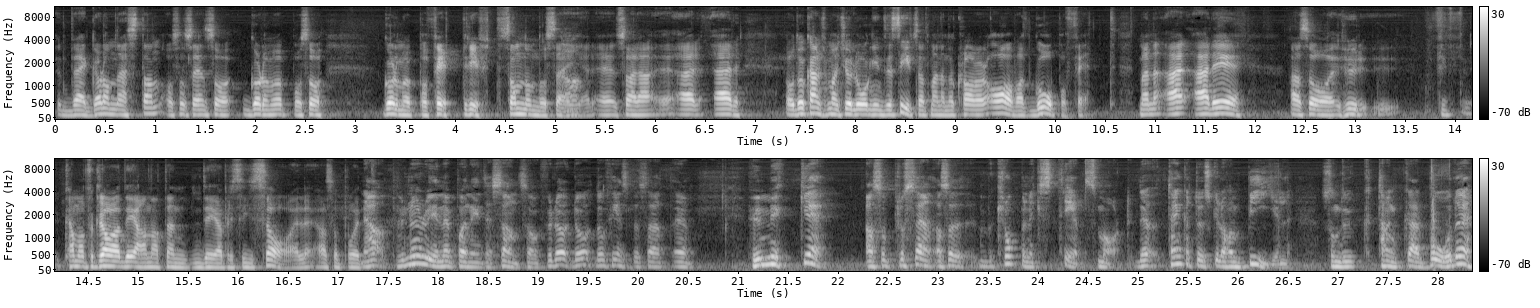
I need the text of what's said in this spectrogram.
väggar de nästan och så sen så går de upp och så går de upp på fettdrift som de då säger. Eh, så här, är, är, och då kanske man kör lågintensivt så att man ändå klarar av att gå på fett. Men är, är det alltså hur kan man förklara det annat än det jag precis sa? Eller, alltså på ett... Ja, för nu är du inne på en intressant sak. För då, då, då finns det så att eh, hur mycket, alltså procent, alltså kroppen är extremt smart. Det, tänk att du skulle ha en bil som du tankar både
